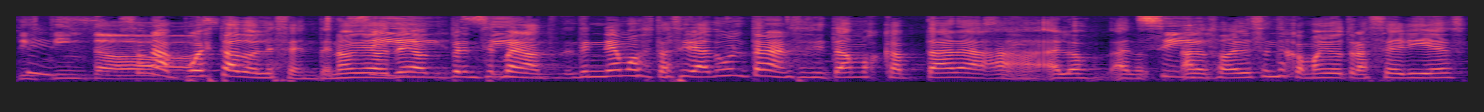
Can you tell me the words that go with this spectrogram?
distintos... Es una apuesta adolescente, ¿no? Sí, De- de- sí. Bueno, tendríamos esta serie adulta, necesitamos captar a, a- a los, a los- Sí. a los adolescentes como hay otras series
